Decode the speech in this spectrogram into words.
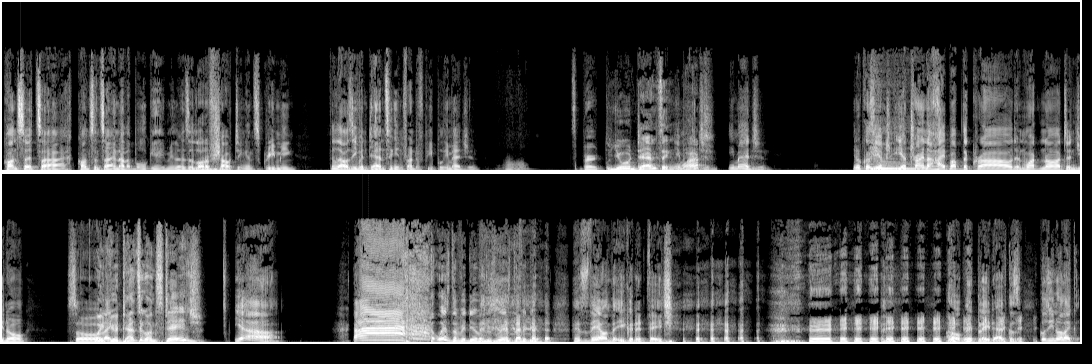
concerts are concerts are another ball game. You know, there's a lot of shouting and screaming. I feel I was even dancing in front of people. Imagine, it's bird. You dancing? Imagine, imagine. You know, because you're you're trying to hype up the crowd and whatnot, and you know, so Wait, like, you're dancing on stage? yeah, Ah! Where's the video of this? Where's the video? it's there on the Econet page. I hope they played that because because you know like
